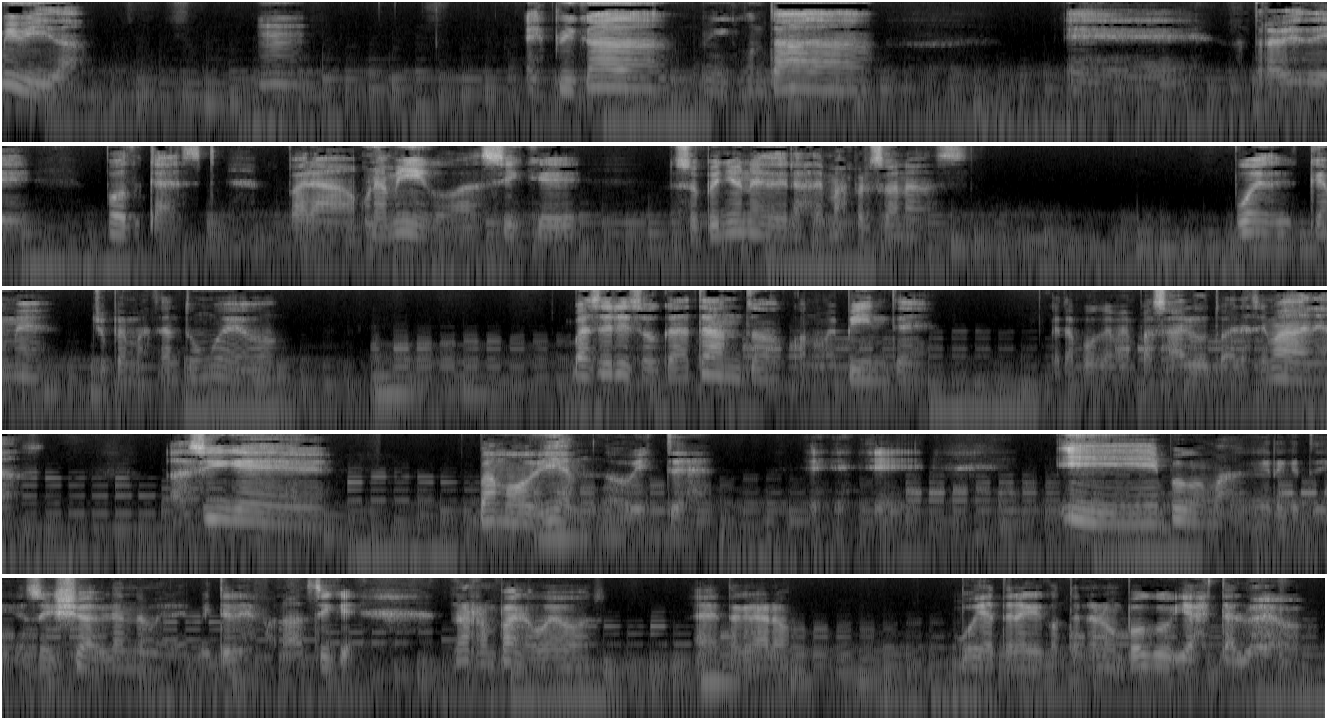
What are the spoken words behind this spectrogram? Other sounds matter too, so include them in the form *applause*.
mi vida. Mm. Explicada y contada eh, a través de podcast para un amigo, así que las opiniones de las demás personas puede que me chupen bastante un huevo. Va a ser eso cada tanto, cuando me pinte, que tampoco me pasa algo todas las semanas. Así que vamos viendo, ¿viste? *laughs* y poco más que que te diga, soy yo hablándome en mi teléfono, así que no rompan los huevos, eh, está claro. Voy a tener que contenerme un poco y hasta luego.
